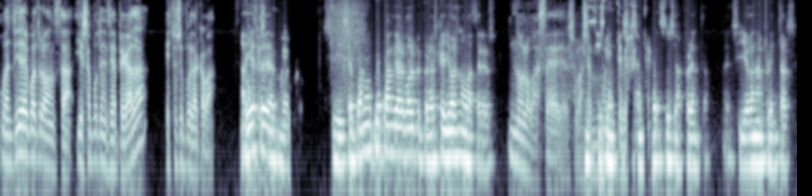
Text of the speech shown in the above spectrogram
guantilla de 4 onzas y esa potencia pegada, esto se puede acabar. ahí estoy de acuerdo. Si se ponen que cambiar golpe, pero es que Jones no va a hacer eso. No lo va a hacer, eso va a ser si, muy se, inteligente. si se- eh, si llegan a enfrentarse.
